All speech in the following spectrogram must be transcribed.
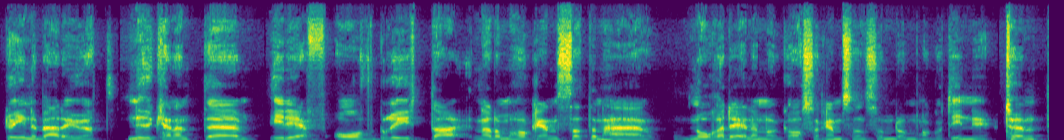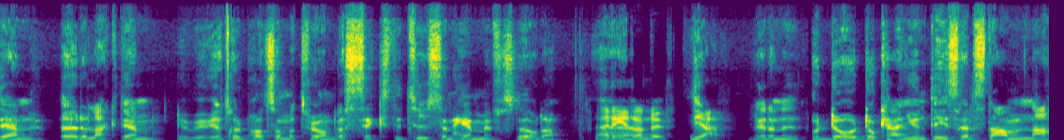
Då innebär det ju att nu kan inte IDF avbryta när de har rensat den här norra delen av Gazaremsan som de har gått in i. Tömt den, ödelagt den. Jag tror det pratas om att 260 000 hem är förstörda. Redan nu? Ja, redan nu. Och då, då kan ju inte Israel stanna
